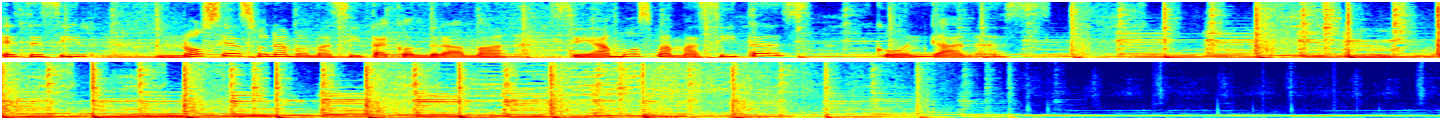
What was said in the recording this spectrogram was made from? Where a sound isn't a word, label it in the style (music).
Es decir, no seas una mamacita con drama, seamos mamacitas con ganas.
